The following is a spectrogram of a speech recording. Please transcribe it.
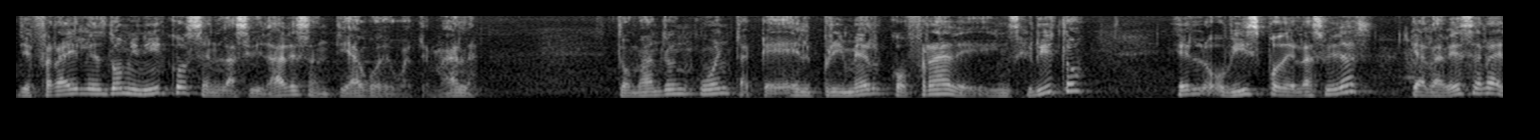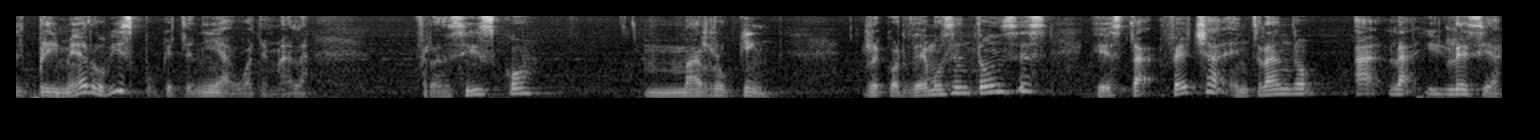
de frailes dominicos en la ciudad de Santiago de Guatemala. Tomando en cuenta que el primer cofrade inscrito, el obispo de la ciudad, que a la vez era el primer obispo que tenía Guatemala, Francisco Marroquín. Recordemos entonces esta fecha entrando a la iglesia.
